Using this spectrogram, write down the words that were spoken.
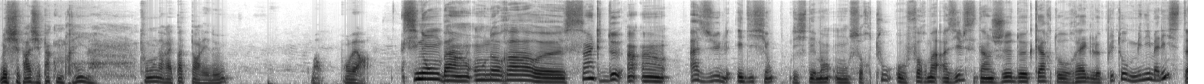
Mais je sais pas, j'ai pas compris. Tout le monde n'arrête pas de parler d'eux. Bon, on verra. Sinon, ben, on aura 5-2-1-1 euh, Azul Édition. Décidément, on sort tout au format Azul. C'est un jeu de cartes aux règles plutôt minimalistes,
